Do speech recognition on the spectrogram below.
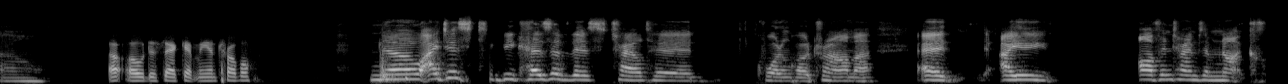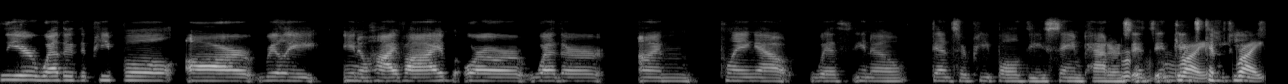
Oh, Uh oh, does that get me in trouble? no, I just, because of this childhood quote unquote trauma, uh, I oftentimes am not clear whether the people are really, you know, high vibe or whether I'm playing out with, you know, denser people these same patterns. It, it gets right, confusing. right.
